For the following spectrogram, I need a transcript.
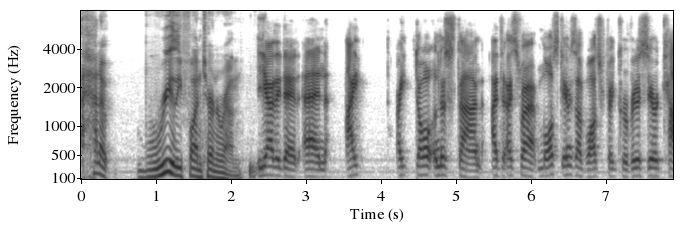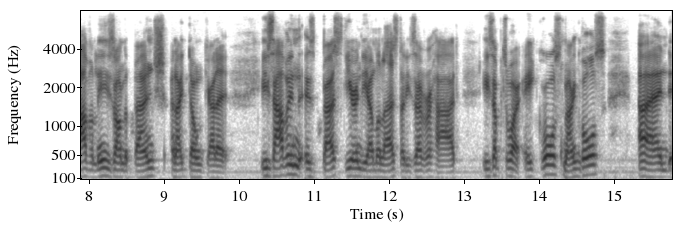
had a really fun turnaround. Yeah, they did, and I I don't understand. I, I swear, most games I've watched Vancouver this year, Cavallini's on the bench, and I don't get it. He's having his best year in the MLS that he's ever had. He's up to what eight goals, nine goals, and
